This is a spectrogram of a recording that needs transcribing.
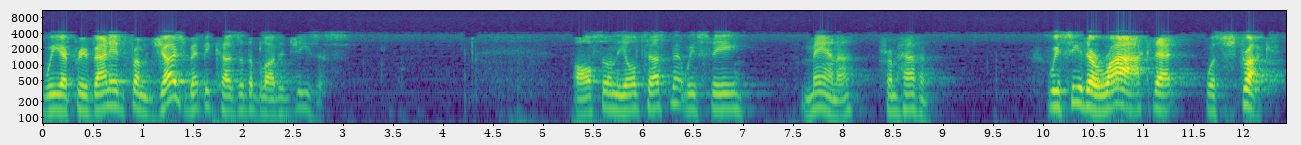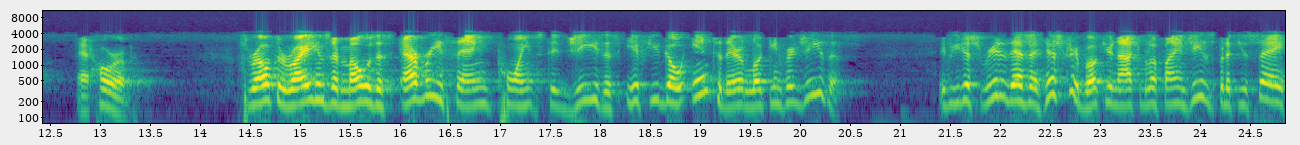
We are prevented from judgment because of the blood of Jesus. Also in the Old Testament, we see manna from heaven. We see the rock that was struck at Horeb. Throughout the writings of Moses, everything points to Jesus if you go into there looking for Jesus. If you just read it as a history book, you're not going to be able to find Jesus. But if you say,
